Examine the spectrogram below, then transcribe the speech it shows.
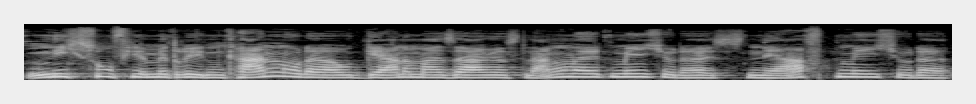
nicht so viel mitreden kann oder gerne mal sage, es langweilt mich oder es nervt mich oder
